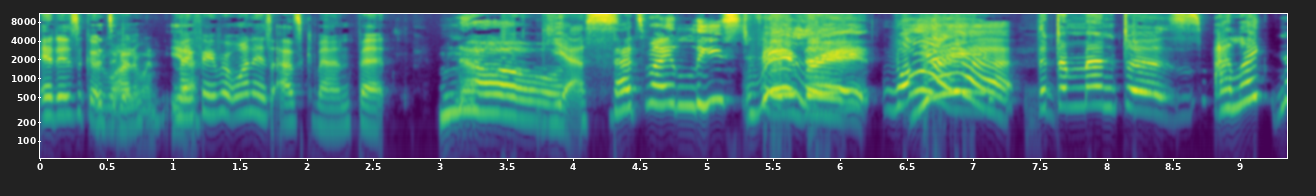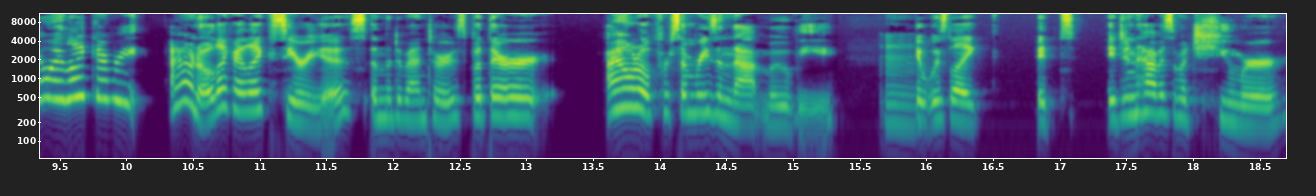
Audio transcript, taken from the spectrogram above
It is a good That's a one. good one, yeah. My favorite one is Azkaban, but no. yes, That's my least really, favorite. why the Dementors? I like no, I like every I don't know, like I like Sirius and the Dementors, but they're I don't know, for some reason that movie, Mm. it was like it it didn't have as much humor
